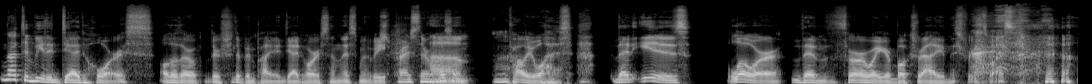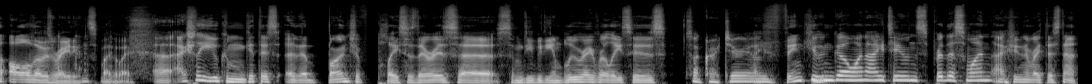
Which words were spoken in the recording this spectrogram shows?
Not to beat a dead horse, although there, there should have been probably a dead horse in this movie. Surprised there wasn't. Um, Probably was. That is lower than throw away your books rally in the streets was. All of those ratings by the way. Uh, actually you can get this at a bunch of places. There is uh, some dvd and blu-ray releases. It's on criterion. I think you can go on itunes for this one. I actually didn't write this down.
